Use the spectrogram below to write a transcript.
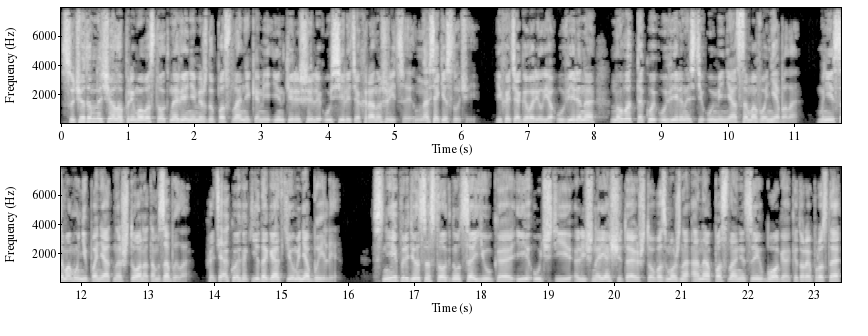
С учетом начала прямого столкновения между посланниками, инки решили усилить охрану жрицы, на всякий случай. И хотя говорил я уверенно, но вот такой уверенности у меня самого не было. Мне и самому непонятно, что она там забыла. Хотя кое-какие догадки у меня были. С ней придется столкнуться Юка, и учти, лично я считаю, что, возможно, она посланница их бога, которая просто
